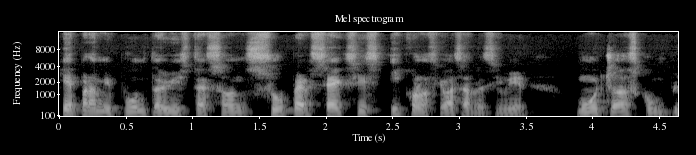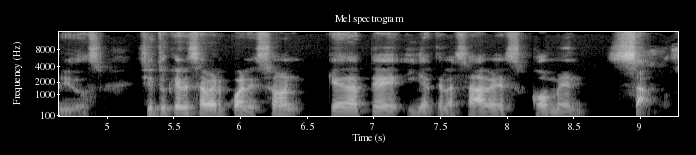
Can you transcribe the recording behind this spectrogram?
que para mi punto de vista son súper sexys y con los que vas a recibir muchos cumplidos. Si tú quieres saber cuáles son, quédate y ya te la sabes, comenzamos.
